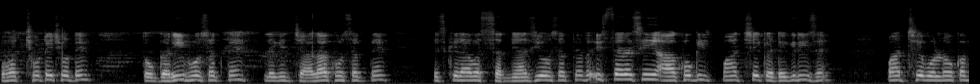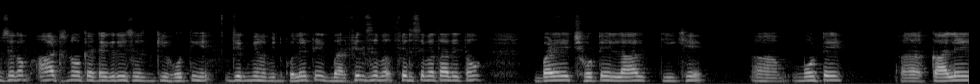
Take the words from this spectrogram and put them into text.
बहुत छोटे छोटे तो गरीब हो सकते हैं लेकिन चालाक हो सकते हैं। इसके अलावा सन्यासी हो सकते हैं। तो इस तरह से आँखों की पाँच छः कैटेगरीज हैं। पाँच छः बोल रहा हूँ कम से कम आठ नौ कैटेगरीज उनकी होती हैं जिनमें हम इनको लेते हैं। एक बार फिर से फिर से बता देता हूँ। बड़े छोटे लाल तीखे आ, मोटे आ, काले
